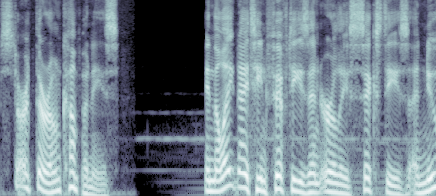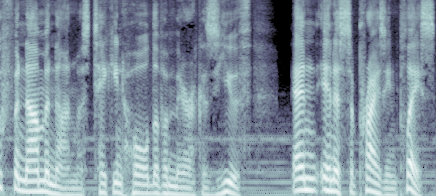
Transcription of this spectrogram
start their own companies. In the late 1950s and early 60s, a new phenomenon was taking hold of America's youth, and in a surprising place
